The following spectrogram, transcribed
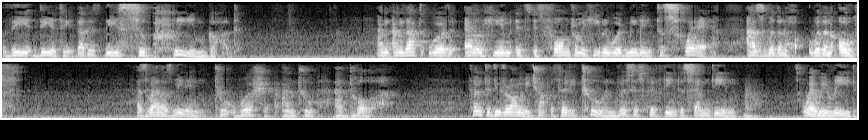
the deity, that is the supreme God. And, and that word Elohim, it's, it's formed from a Hebrew word meaning to swear, as with an, with an oath, as well as meaning to worship and to adore. Turn to Deuteronomy chapter 32 and verses 15 to 17, where we read,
